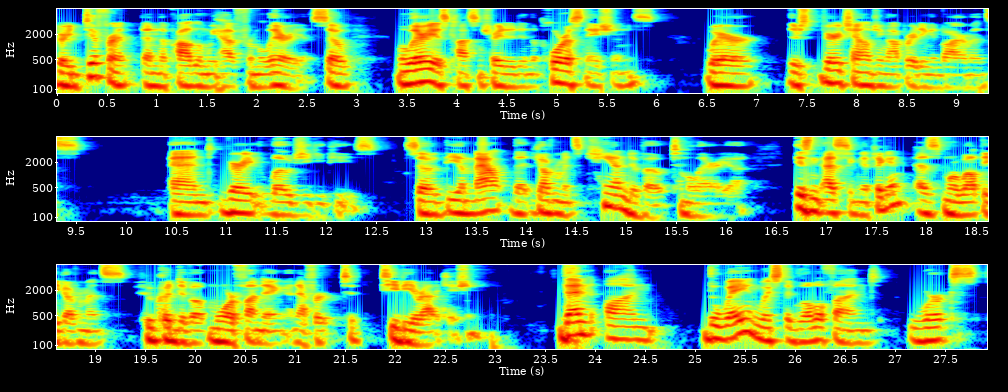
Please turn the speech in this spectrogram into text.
very different than the problem we have for malaria. So malaria is concentrated in the poorest nations where there's very challenging operating environments and very low GDPs. So the amount that governments can devote to malaria isn't as significant as more wealthy governments who could devote more funding and effort to TB eradication. Then on the way in which the Global Fund works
